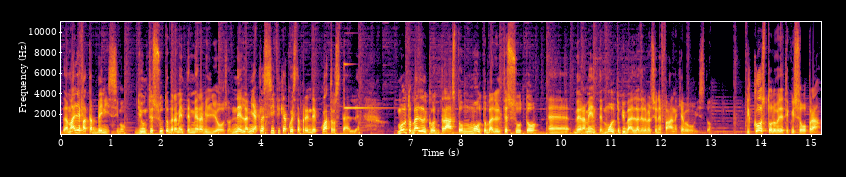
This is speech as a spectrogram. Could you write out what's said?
La maglia è fatta benissimo, di un tessuto veramente meraviglioso. Nella mia classifica questa prende 4 stelle. Molto bello il contrasto, molto bello il tessuto, eh, veramente molto più bella della versione fan che avevo visto. Il costo lo vedete qui sopra,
